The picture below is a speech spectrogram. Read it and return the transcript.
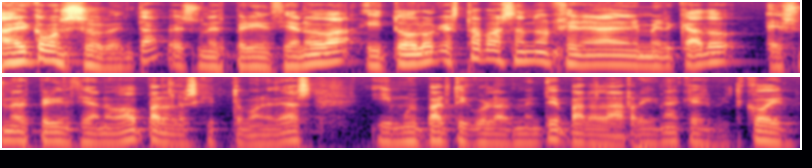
A ver cómo se solventa, es una experiencia nueva y todo lo que está pasando en general en el mercado es una experiencia nueva para las criptomonedas y muy particularmente para la reina que es Bitcoin.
